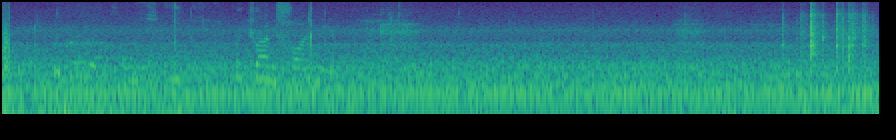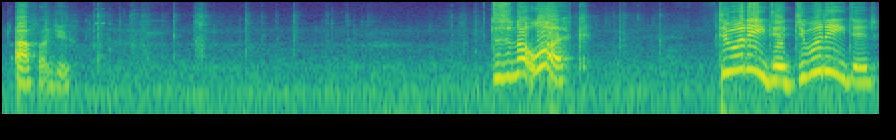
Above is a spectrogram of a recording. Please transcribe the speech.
I'm just gonna try and find you. Found you. Does it not work? Do what he did. Do what he did.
